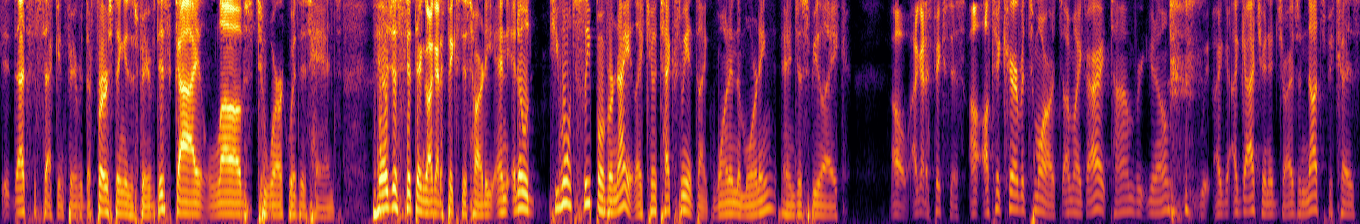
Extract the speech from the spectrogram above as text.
that's the second favorite. The first thing is his favorite. This guy loves to work with his hands. He'll just sit there and go, "I got to fix this, Hardy," and it'll. He won't sleep overnight. Like he'll text me at like one in the morning and just be like, "Oh, I got to fix this. I'll, I'll take care of it tomorrow." I'm like, "All right, Tom. You know, we- I, I got you," and it drives him nuts because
